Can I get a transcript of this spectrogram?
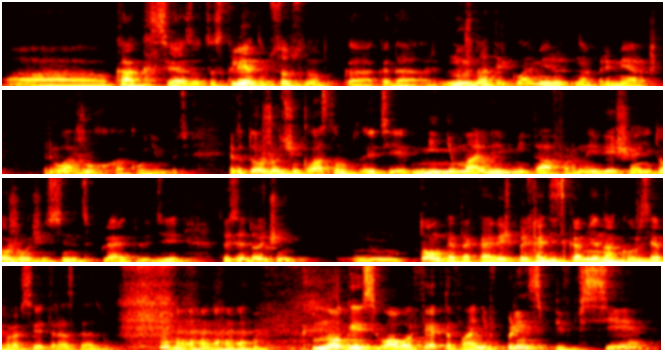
э, как связываться с клиентом. Собственно, вот, когда нужно отрекламировать, например, приложуху какую-нибудь. Это тоже очень классно, вот эти минимальные метафорные вещи, они тоже очень сильно цепляют людей. То есть это очень тонкая такая вещь, приходите ко мне на курс, я про все это рассказываю. Много есть вау-эффектов, они в принципе все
